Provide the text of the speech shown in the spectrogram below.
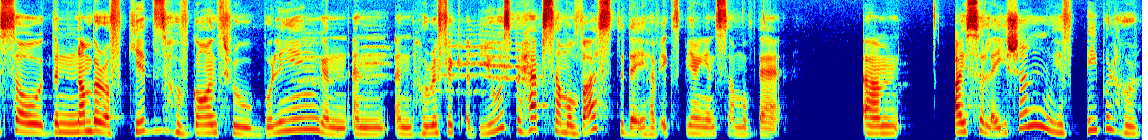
So, the number of kids who've gone through bullying and, and, and horrific abuse, perhaps some of us today have experienced some of that. Um, isolation. We have people who are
